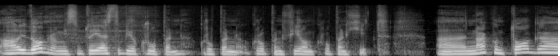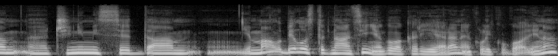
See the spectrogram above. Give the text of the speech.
ali dobro, mislim, to jeste bio krupan, krupan, krupan film, krupan hit. A, nakon toga, e, čini mi se da je malo bilo u stagnaciji njegova karijera, nekoliko godina,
